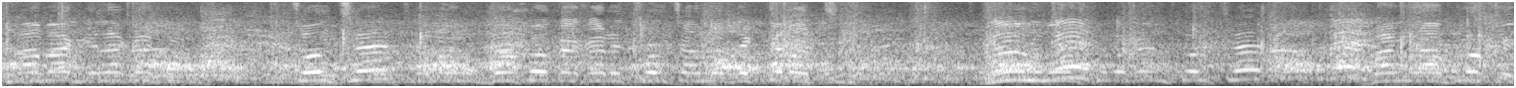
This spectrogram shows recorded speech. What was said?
শাহবাগ এলাকাটি চলছে ব্যাপক আকারে চলছে আমরা দেখতে পাচ্ছি। চলছে বাংলা ব্লকে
